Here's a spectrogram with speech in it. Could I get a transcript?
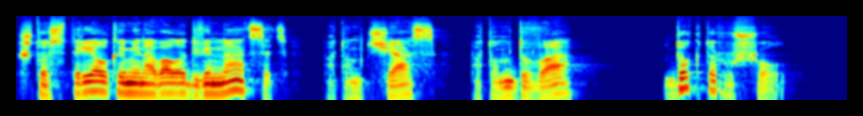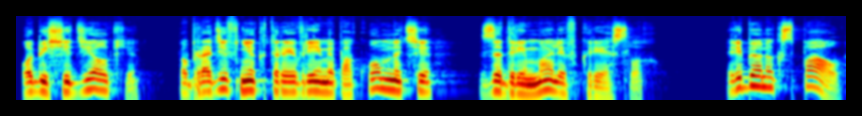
что стрелка миновала двенадцать, потом час, потом два. Доктор ушел. Обе сиделки, побродив некоторое время по комнате, задремали в креслах. Ребенок спал,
